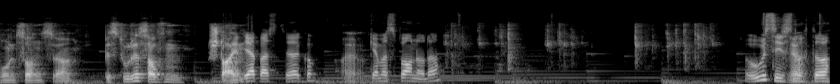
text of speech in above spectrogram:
Und sonst, ja. Bist du das auf dem Stein? Ja, passt. Ja, komm. Ah, ja. Gehen wir spawnen, oder? Uzi ist Ja. noch da.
